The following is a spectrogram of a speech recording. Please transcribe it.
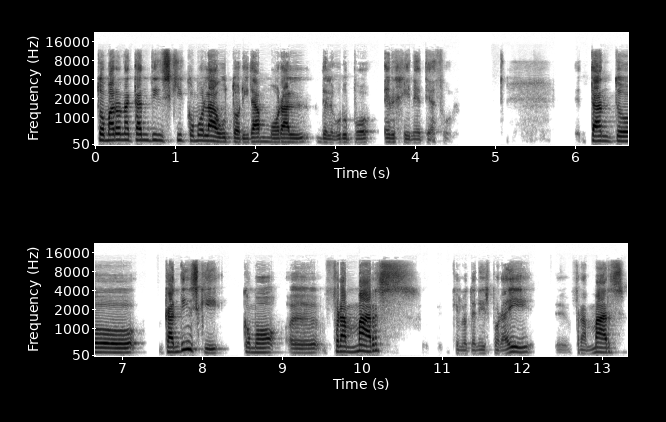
tomaron a Kandinsky como la autoridad moral del grupo El Jinete Azul. Tanto Kandinsky como eh, Frank Mars, que lo tenéis por ahí, eh, Frank Mars,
